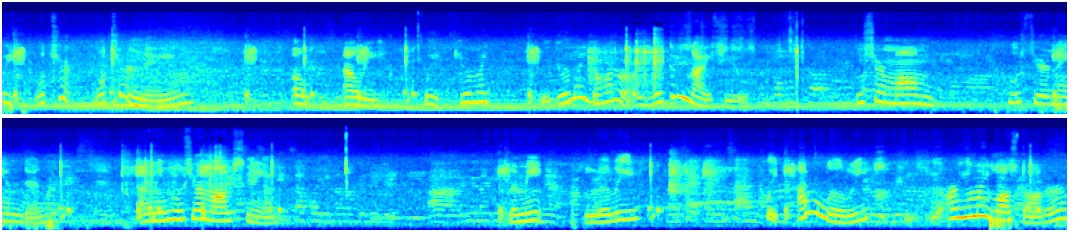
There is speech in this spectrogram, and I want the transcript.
Wait, what's your what's your name? Oh, Ellie. Wait, you're my you're my daughter. I recognize you. Who's your mom? Who's your name then? I mean, who's your mom's name? Let me, Lily. Wait, I'm Lily. Are you my lost daughter?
